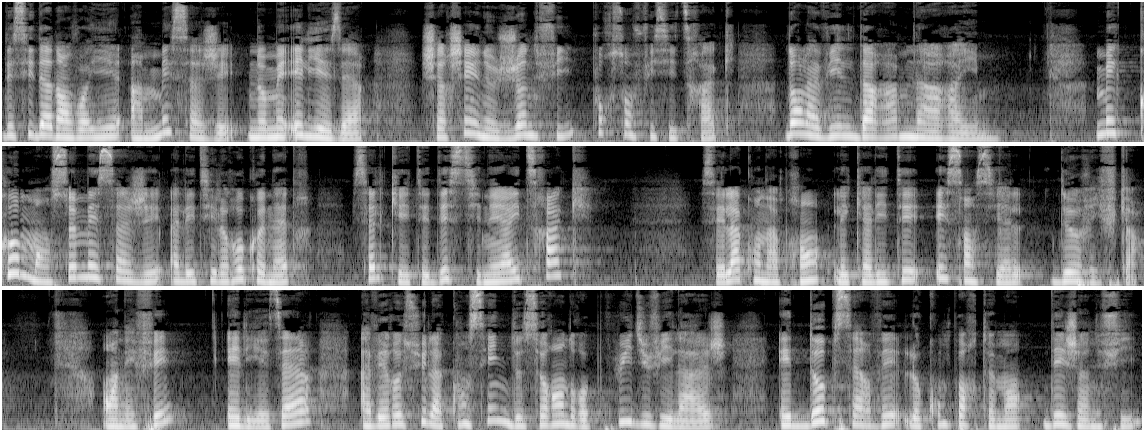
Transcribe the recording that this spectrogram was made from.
décida d'envoyer un messager nommé Eliezer chercher une jeune fille pour son fils Yitzhak dans la ville d'Aram Naharaim. Mais comment ce messager allait-il reconnaître celle qui était destinée à Yitzhak C'est là qu'on apprend les qualités essentielles de Rivka. En effet, Eliezer avait reçu la consigne de se rendre au puits du village et d'observer le comportement des jeunes filles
